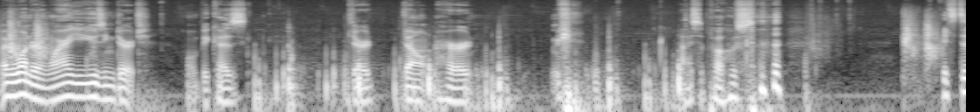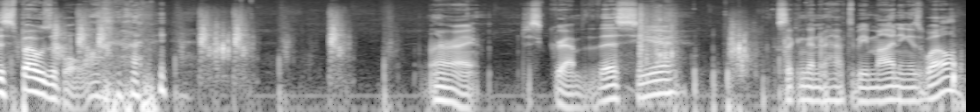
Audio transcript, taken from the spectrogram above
Might be wondering, why are you using dirt? Well, because dirt don't hurt. Suppose. it's disposable. Alright. Just grab this here. Looks like I'm going to have to be mining as well.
